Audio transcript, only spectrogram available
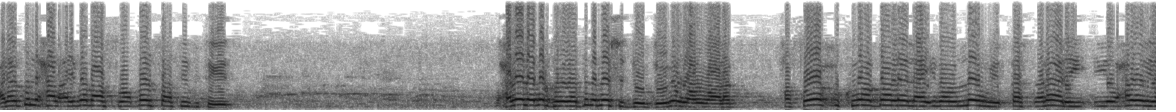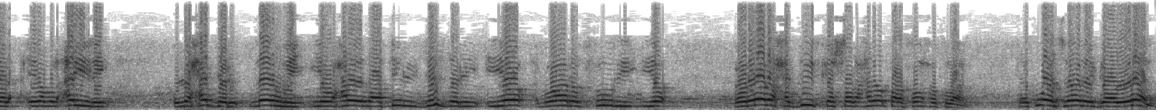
على كل حال أيضا أصواتان ساسي كتغيد وحلالا مركو إذا تنا ماشي الجوج جوجا والوالد حصوح حكومة بالله إمام اللوي قسطلاني يوحوي إمام العيني ابن حجر لوي يوحوي ناصير الجزري يو موارد فوري يو علماء حديث كالشرح هذا تصوح حكومان يكون سؤال قالوا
